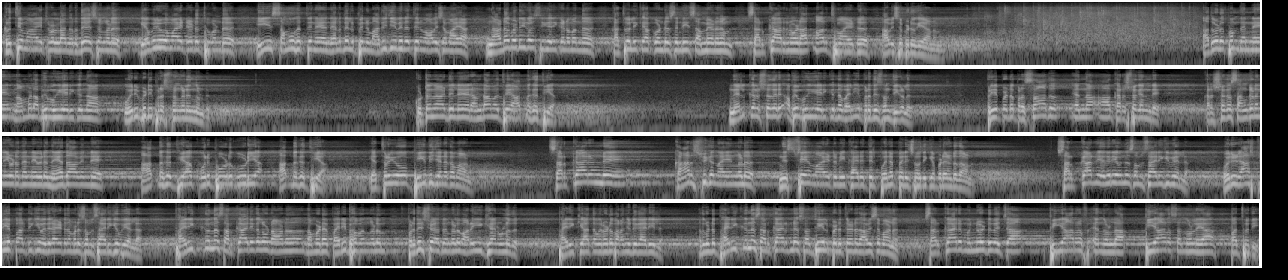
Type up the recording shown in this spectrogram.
കൃത്യമായിട്ടുള്ള നിർദ്ദേശങ്ങൾ ഗൗരവമായിട്ട് എടുത്തുകൊണ്ട് ഈ സമൂഹത്തിന് നിലനിൽപ്പിനും അതിജീവനത്തിനും ആവശ്യമായ നടപടികൾ സ്വീകരിക്കണമെന്ന് കത്തോലിക്ക കോൺഗ്രസിന്റെ ഈ സമ്മേളനം സർക്കാരിനോട് ആത്മാർത്ഥമായിട്ട് ആവശ്യപ്പെടുകയാണ്. അതോടൊപ്പം തന്നെ നമ്മൾ അഭിമുഖീകരിക്കുന്ന ഒരുപിടി പ്രശ്നങ്ങൾ ഇന്നുണ്ട്. കുട്ടനാട്ടിലെ രണ്ടാമത്തെ ആത്മഹത്യ. നെൽകർഷകർ അഭിമുഖീകരിക്കുന്ന വലിയ പ്രതിസന്ധികൾ പ്രിയപ്പെട്ട പ്രസാദ് എന്ന ആ കർഷകന്റെ കർഷക സംഘടനയുടെ തന്നെ ഒരു നേതാവിന്റെ ആത്മഹത്യ കുറിപ്പോട് കൂടിയ ആത്മഹത്യ എത്രയോ ഭീതിജനകമാണ്. സർക്കാരിന്റെ കാർഷിക നയങ്ങൾ നിശ്ചയമായിട്ടും ഈ കാര്യത്തിൽ പുനഃപരിശോധിക്കപ്പെടേണ്ടതാണ്. സർക്കാരിനെതിരെ ഒന്നും സംസാരിക്കുകയല്ല. ഒരു രാഷ്ട്രീയ പാർട്ടിക്കും എതിരായിട്ട് നമ്മൾ സംസാരിക്കുകയല്ല. ഭരിക്കുന്ന സർക്കാരുകളോടാണ് നമ്മുടെ പരിഭവങ്ങളും പ്രതിഷേധങ്ങളും അറിയിക്കാനുള്ളത്. ഭരിക്കാത്തവരോട് പറഞ്ഞിട്ട് കാര്യമില്ല. അതുകൊണ്ട് ഭരിക്കുന്ന സർക്കാരിന്റെ ശ്രദ്ധയിൽപ്പെടുത്തേണ്ടത് ആവശ്യമാണ്. സർക്കാർ മുന്നോട്ട് വെച്ച പി ആർ എഫ് എന്നുള്ള പി ആർ എസ് എന്നുള്ള ആ പദ്ധതി.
